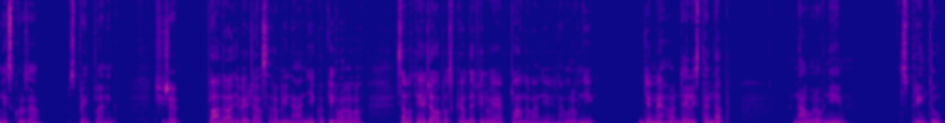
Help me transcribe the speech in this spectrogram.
neskôr za sprint planning. Čiže Plánovanie Agile sa robí na niekoľkých leveloch. Samotný Agile alebo Scrum definuje plánovanie na úrovni denného, daily stand-up, na úrovni sprintu,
